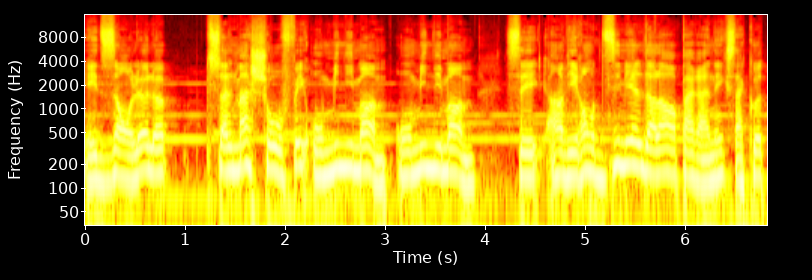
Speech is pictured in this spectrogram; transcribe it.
Et disons-le, là, seulement chauffer au minimum, au minimum. C'est environ 10 000 dollars par année que ça coûte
